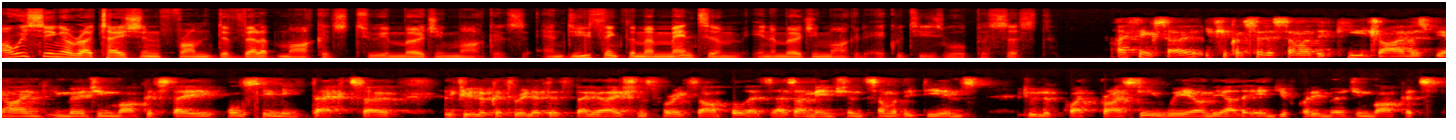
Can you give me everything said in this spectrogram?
Are we seeing a rotation from developed markets to emerging markets? And do you think the momentum in emerging market equities will persist? I think so. If you consider some of the key drivers behind emerging markets, they all seem intact. So if you look at relative valuations, for example, as, as I mentioned, some of the DMs do look quite pricey, where on the other end you've got emerging markets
